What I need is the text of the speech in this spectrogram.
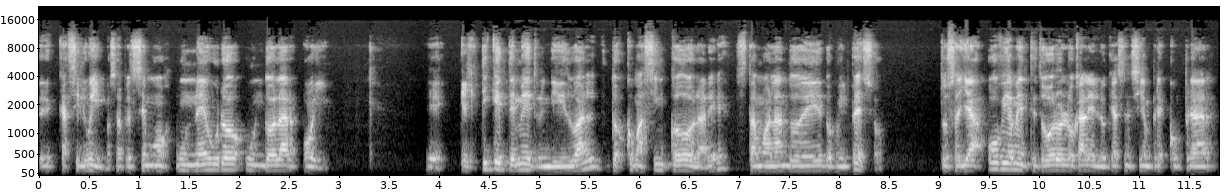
eh, casi lo mismo. O sea, pensemos un euro, un dólar hoy. Eh, el ticket de metro individual, 2,5 dólares. Estamos hablando de 2.000 pesos. Entonces, ya, obviamente, todos los locales lo que hacen siempre es comprar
